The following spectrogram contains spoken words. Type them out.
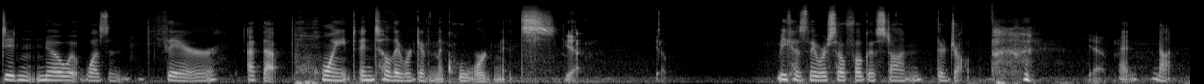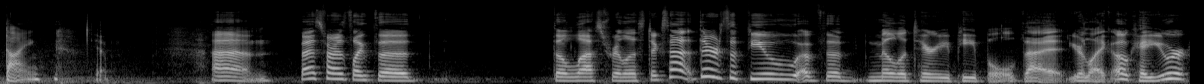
didn't know it wasn't there at that point until they were given the coordinates Yeah. Yep. because they were so focused on their job Yep. and not dying. Yep. Um, but as far as like the the less realistic, so there's a few of the military people that you're like, okay, you're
